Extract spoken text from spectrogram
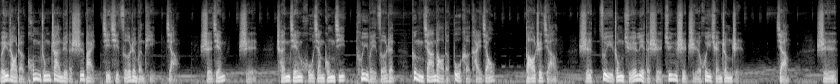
围绕着空中战略的失败及其责任问题，蒋、史间是。陈坚互相攻击、推诿责任，更加闹得不可开交，导致蒋史最终决裂的是军事指挥权争执。蒋使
